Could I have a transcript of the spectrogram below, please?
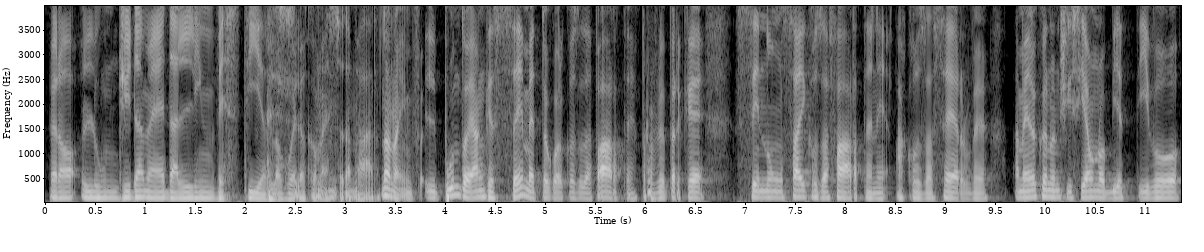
però lungi da me dall'investirlo Eh sì. quello che ho messo da parte. No, no, inf- il punto è anche se metto qualcosa da parte, proprio perché se non sai cosa fartene, a cosa serve, a meno che non ci sia un obiettivo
